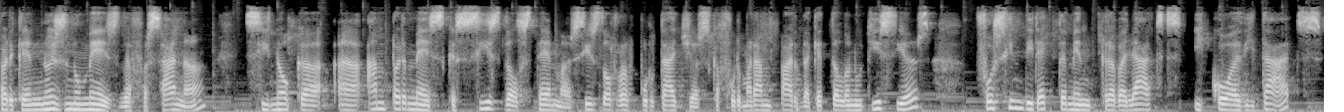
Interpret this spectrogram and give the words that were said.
perquè no és només de façana, sinó que eh, han permès que sis dels temes, sis dels reportatges que formaran part d'aquest telenotícies fossin directament treballats i coeditats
